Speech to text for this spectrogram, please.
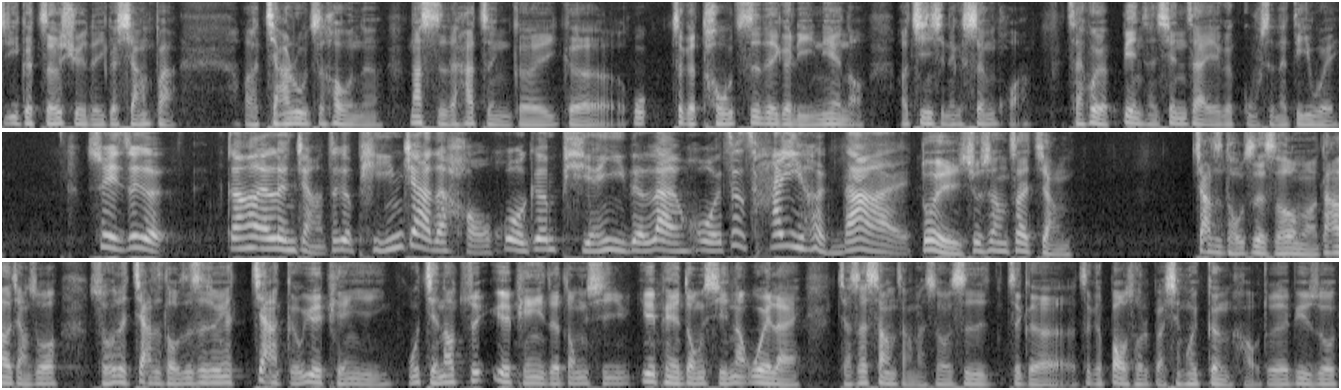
一个哲学的一个想法呃加入之后呢，那使得他整个一个这个投资的一个理念哦，而进行了一个升华，才会有变成现在一个股神的地位。所以这个刚刚艾伦讲这个平价的好货跟便宜的烂货，这差异很大哎。对，就像在讲。价值投资的时候嘛，大家都讲说，所谓的价值投资是因为价格越便宜，我捡到最越便宜的东西，越便宜的东西，那未来假设上涨的时候是这个这个报酬的表现会更好，对不对？比如说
